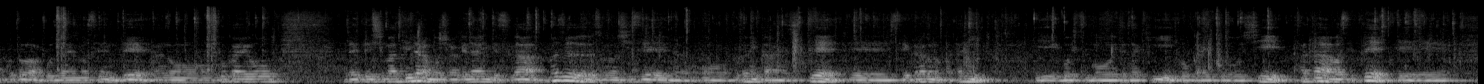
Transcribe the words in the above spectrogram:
ことはございませんであの誤解をされてしまっていたら申し訳ないんですがまずその市政のことに関して、えー、市政クラブの方に、ご質問をいただきご回答をしまた合わせて、えー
